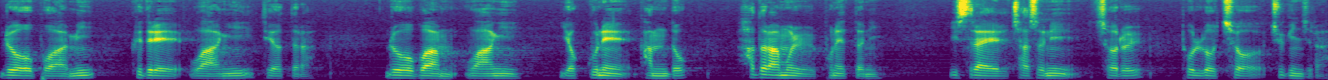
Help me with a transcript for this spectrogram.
르호보암이 그들의 왕이 되었더라. 르호보암 왕이 역군의 감독 하도람을 보냈더니 이스라엘 자손이 저를 돌로 쳐 죽인지라.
